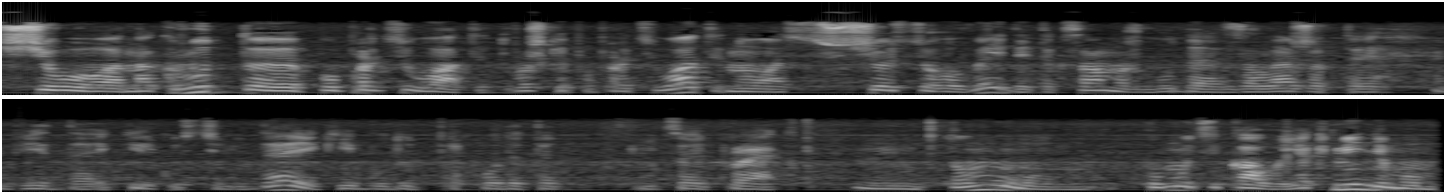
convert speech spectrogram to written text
що накрут е, попрацювати, трошки попрацювати, ну а що з цього вийде, так само ж буде залежати від е, кількості людей, які будуть приходити у цей проект. Тому, кому цікаво, як мінімум,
